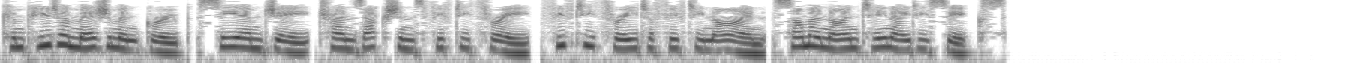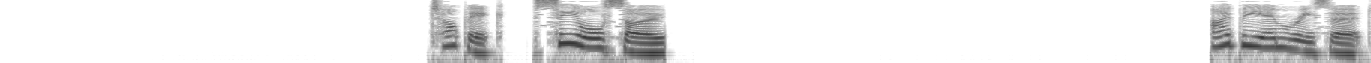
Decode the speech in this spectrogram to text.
Computer Measurement Group CMG Transactions 53, 53–59 Summer 1986. Topic. See also IBM Research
